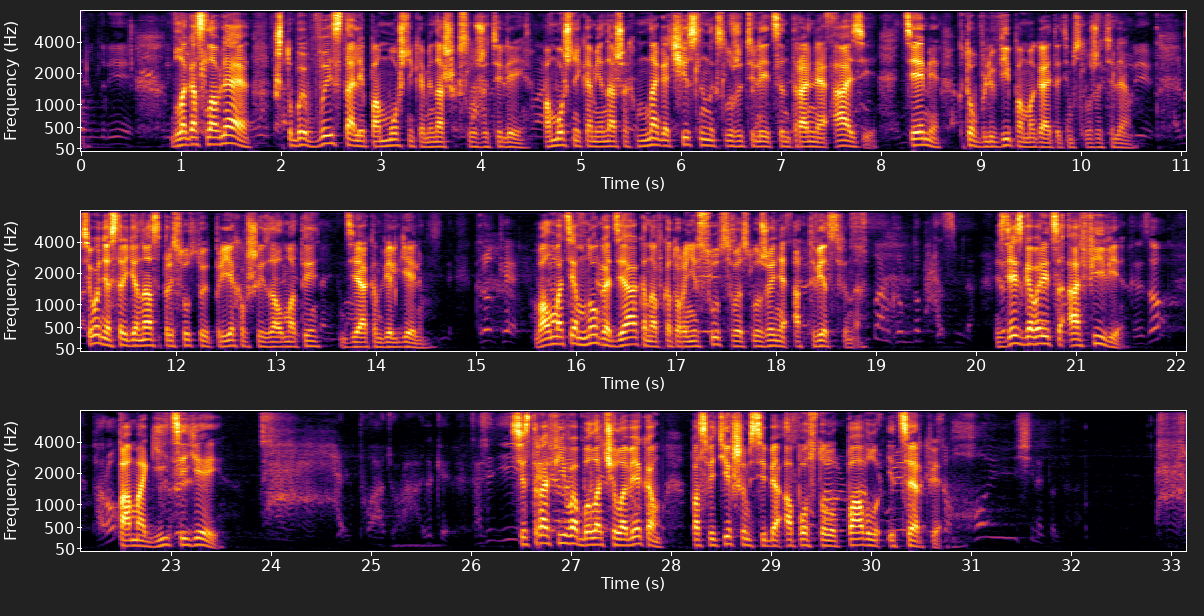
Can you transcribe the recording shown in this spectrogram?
Благословляю, чтобы вы стали помощниками наших служителей, помощниками наших многочисленных служителей Центральной Азии, теми, кто в любви помогает этим служителям. Сегодня среди нас присутствует приехавший из Алматы диакон Вильгельм. В Алмате много диаконов, которые несут свое служение ответственно. Здесь говорится о Фиве. Помогите ей. Сестра Фива была человеком, посвятившим себя апостолу Павлу и церкви.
